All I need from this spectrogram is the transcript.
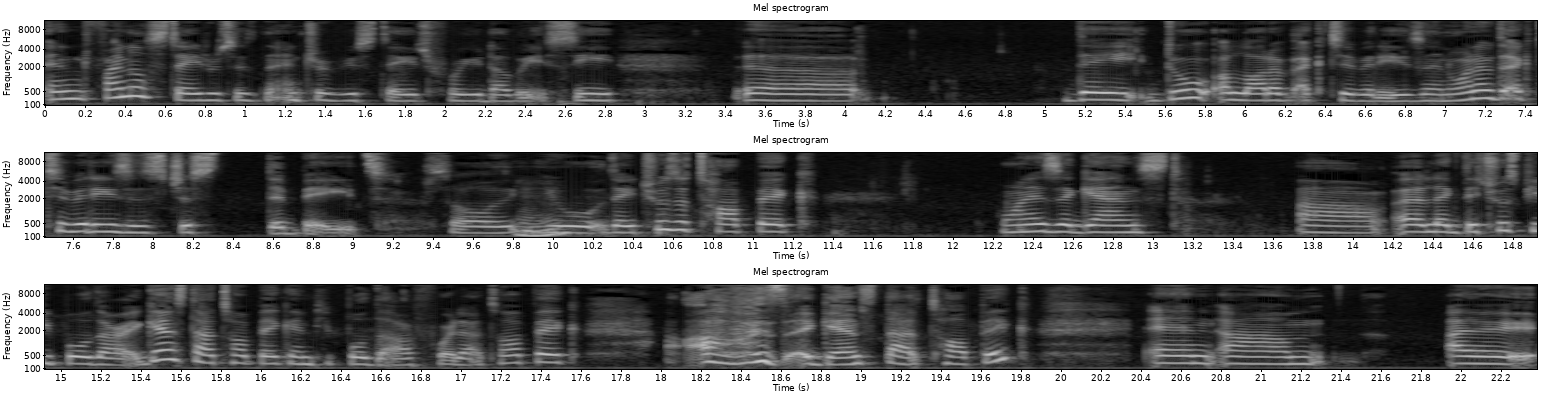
in final stage, which is the interview stage for UWC, uh, they do a lot of activities, and one of the activities is just debate. So you they choose a topic. One is against. Uh, uh, like they choose people that are against that topic and people that are for that topic. I was against that topic, and um, I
